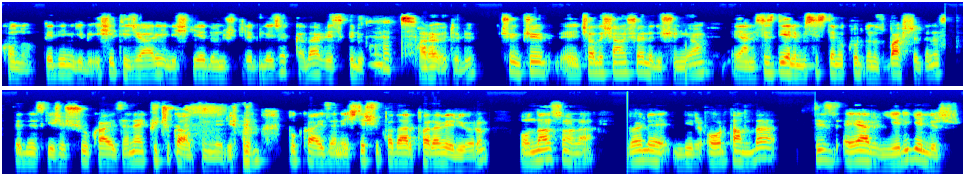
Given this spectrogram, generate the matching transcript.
konu. Dediğim gibi işi ticari ilişkiye dönüştürebilecek kadar riskli bir konu. Evet. Para ödülü. Çünkü e, çalışan şöyle düşünüyor. Yani siz diyelim bir sistemi kurdunuz, başladınız. Dediniz ki işte şu Kaizen'e küçük altın veriyorum. Bu Kaizen'e işte şu kadar para veriyorum. Ondan sonra böyle bir ortamda siz eğer yeri gelir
